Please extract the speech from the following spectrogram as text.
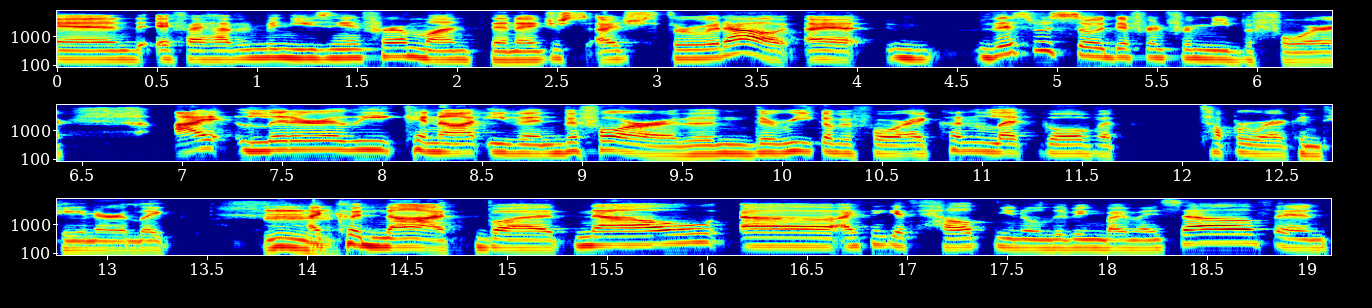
and if I haven't been using it for a month, then I just I just throw it out. I, this was so different from me before. I literally cannot even before the the Rika before I couldn't let go of a Tupperware container. Like mm. I could not. But now uh, I think it's helped. You know, living by myself and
